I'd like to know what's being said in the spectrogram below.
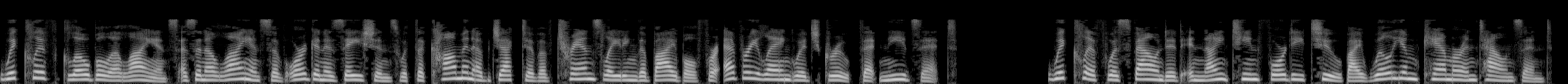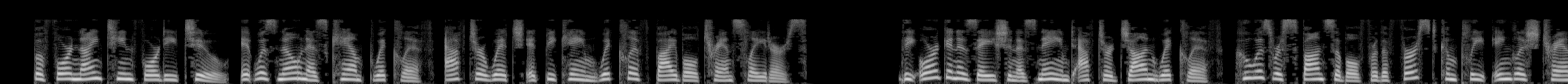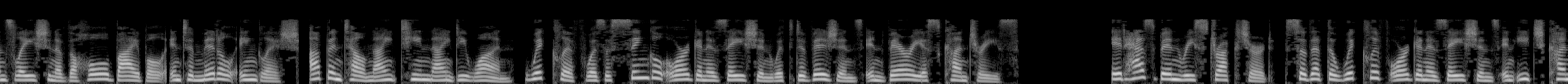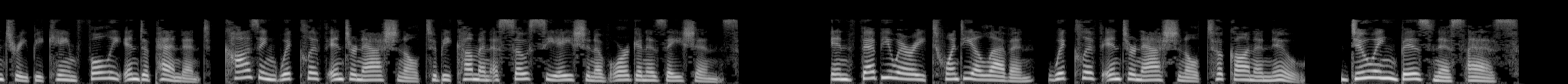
Wycliffe Global Alliance is an alliance of organizations with the common objective of translating the Bible for every language group that needs it. Wycliffe was founded in 1942 by William Cameron Townsend. Before 1942, it was known as Camp Wycliffe, after which it became Wycliffe Bible Translators. The organization is named after John Wycliffe, who was responsible for the first complete English translation of the whole Bible into Middle English. Up until 1991, Wycliffe was a single organization with divisions in various countries. It has been restructured, so that the Wycliffe organizations in each country became fully independent, causing Wycliffe International to become an association of organizations. In February 2011, Wycliffe International took on a new «doing business as»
